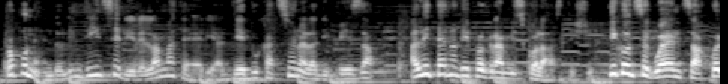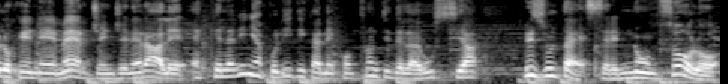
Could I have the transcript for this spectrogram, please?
proponendoli di inserire la materia di educazione alla difesa all'interno dei programmi scolastici. Di conseguenza, quello che ne emerge in generale è che la linea politica nei confronti della Russia risulta essere non solo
